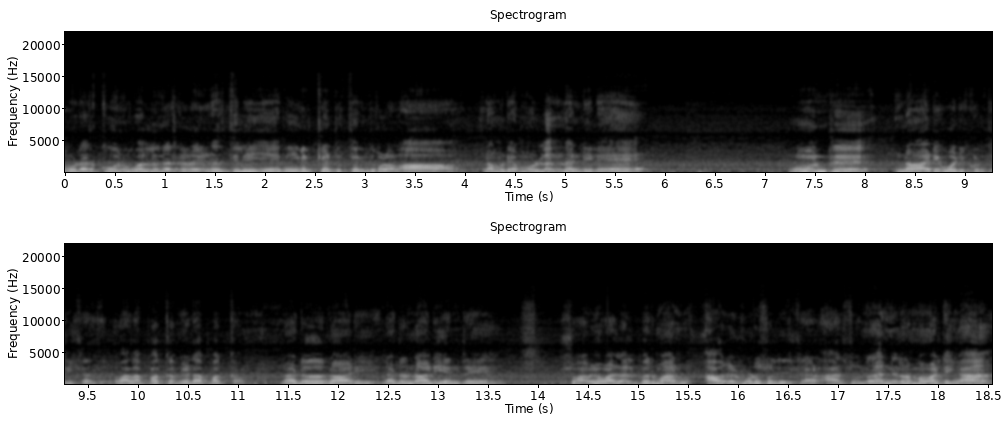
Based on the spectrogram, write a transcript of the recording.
உடற்கூறு வல்லுநர்களிடத்திலேயே நீங்கள் கேட்டு தெரிந்து கொள்ளலாம். நம்முடைய முள்ளந்தண்டிலே மூன்று நாடி ஓடிக்கொண்டிருக்கிறது. வலப்பக்கம் இடப்பக்கம். நடு நாடி நடு நாடி என்று சுவாமி வள்ளல் பெருமான் அவர்கள் கூட சொல்லியிருக்கிறார். அது சொன்னால் நீங்கள் நம்ப மாட்டீங்க.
